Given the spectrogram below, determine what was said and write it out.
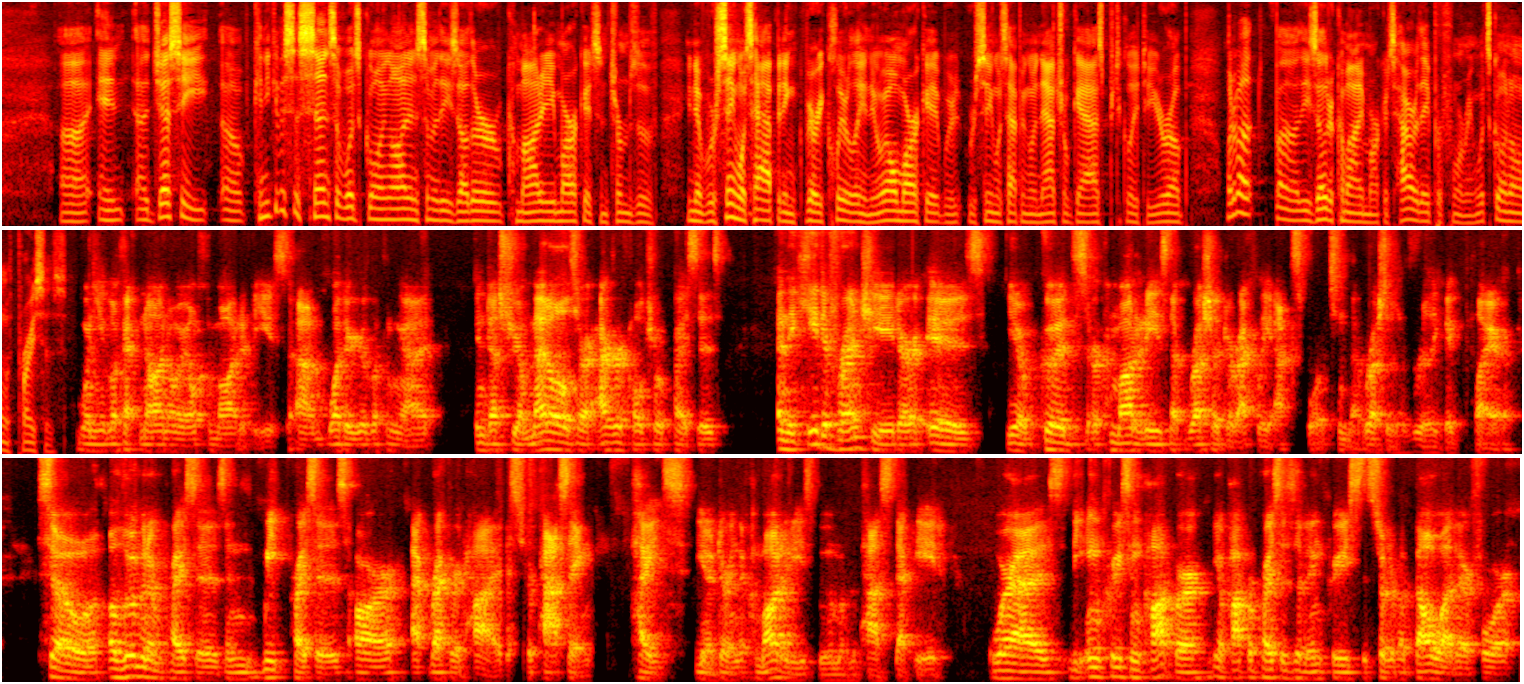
Uh, and uh, Jesse, uh, can you give us a sense of what's going on in some of these other commodity markets in terms of, you know, we're seeing what's happening very clearly in the oil market. We're, we're seeing what's happening with natural gas, particularly to Europe. What about uh, these other commodity markets? How are they performing? What's going on with prices? When you look at non oil commodities, um, whether you're looking at industrial metals or agricultural prices, and the key differentiator is you know goods or commodities that Russia directly exports and that Russia is a really big player. So aluminum prices and wheat prices are at record highs, surpassing heights you know during the commodities boom of the past decade. Whereas the increase in copper, you know, copper prices have increased. It's sort of a bellwether for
